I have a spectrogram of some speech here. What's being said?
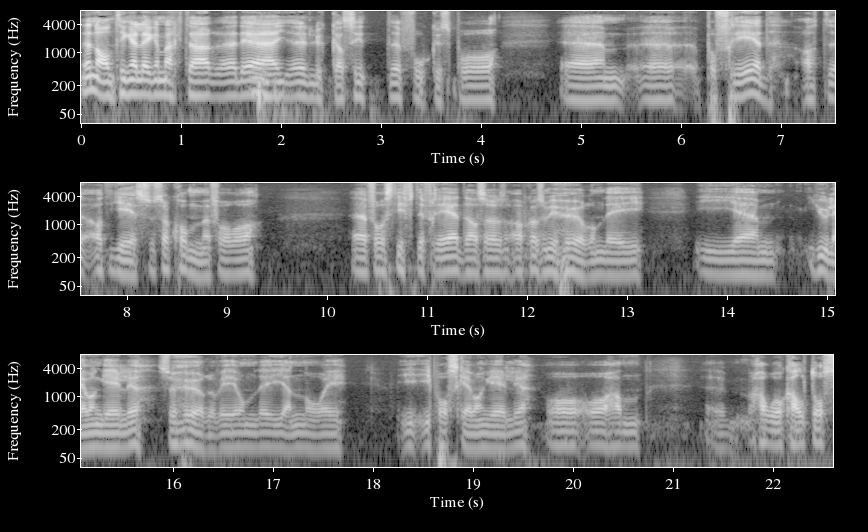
En annen ting jeg legger merke til her, det er eh, Lukas sitt eh, fokus på, eh, eh, på fred. At, at Jesus har kommet for å, eh, for å stifte fred. Altså, akkurat som vi hører om det i, i um, juleevangeliet, så hører vi om det igjen nå i, i, i påskeevangeliet. Og, og han har også kalt oss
